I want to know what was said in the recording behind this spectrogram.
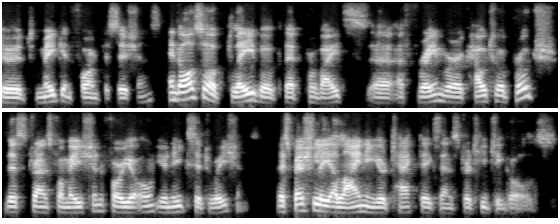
to, to make informed decisions and also a playbook that provides uh, a framework how to approach this transformation for your own unique situations, especially aligning your tactics and strategic goals.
